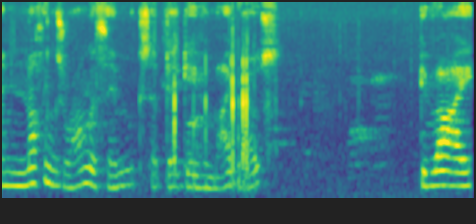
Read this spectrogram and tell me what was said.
And nothing's wrong with him except I gave him eyebrows. Goodbye.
